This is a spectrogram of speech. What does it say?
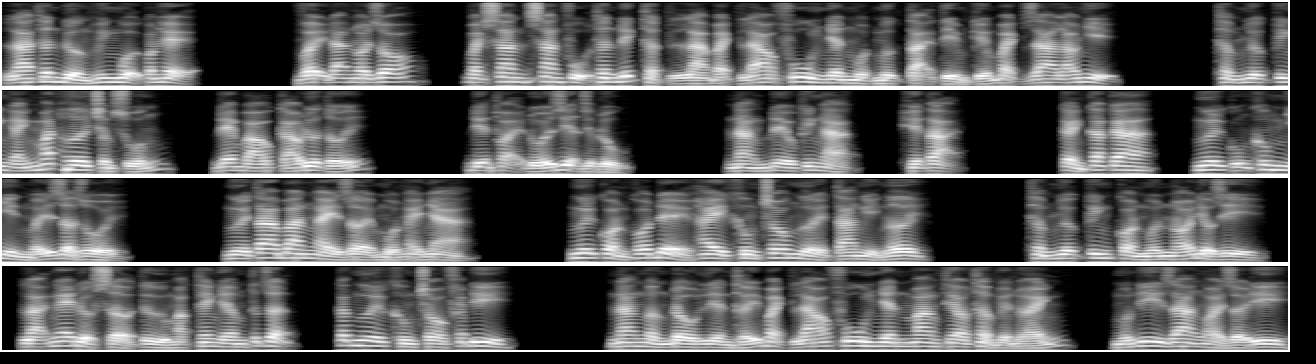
Là thân đường huynh mội quan hệ. Vậy đã nói rõ, bạch san san phụ thân đích thật là bạch lao phu nhân một mực tại tìm kiếm bạch gia lão nhị. Thẩm nhược kinh ánh mắt hơi trầm xuống, đem báo cáo đưa tới. Điện thoại đối diện diệp lục. Nàng đều kinh ngạc, hiện tại, cảnh ca ca, ngươi cũng không nhìn mấy giờ rồi? Người ta ban ngày rời một ngày nhà. Ngươi còn có để hay không cho người ta nghỉ ngơi? Thẩm nhược kinh còn muốn nói điều gì, lại nghe được sở từ mặc thanh âm tức giận, các ngươi không cho phép đi. Nàng ngẩng đầu liền thấy bạch lão phu nhân mang theo thẩm viện đánh muốn đi ra ngoài rời đi.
